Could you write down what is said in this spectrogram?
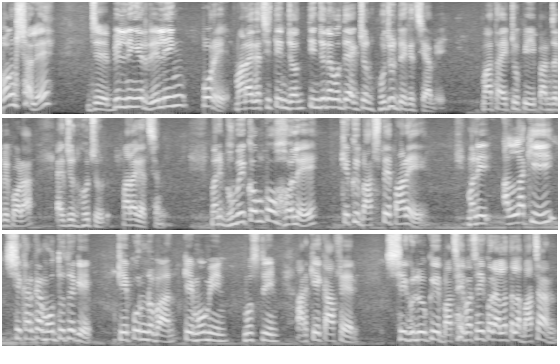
বংশালে যে বিল্ডিংয়ের রেলিং পরে মারা গেছে তিনজন, তিনজনের মধ্যে একজন হুজুর দেখেছি আমি। মাথায় টুপি, পাঞ্জাবি পরা একজন হুজুর মারা গেছেন। মানে ভূমিকম্প হলে কে কি বাঁচতে পারে? মানে আল্লাহ কি সেখানকার মধ্য থেকে কে পুণ্যবান, কে মুমিন, মুসলিম আর কে কাফের, সেগুলোকে বাছাই বাছাই করে আল্লাহ তালা বাঁচান?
